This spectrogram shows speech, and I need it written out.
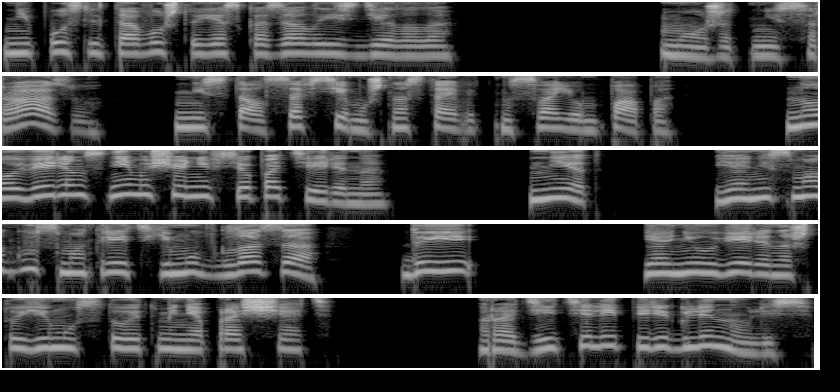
Не после того, что я сказала и сделала. «Может, не сразу?» Не стал совсем уж настаивать на своем папа но уверен, с ним еще не все потеряно. Нет, я не смогу смотреть ему в глаза, да и я не уверена, что ему стоит меня прощать. Родители переглянулись.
